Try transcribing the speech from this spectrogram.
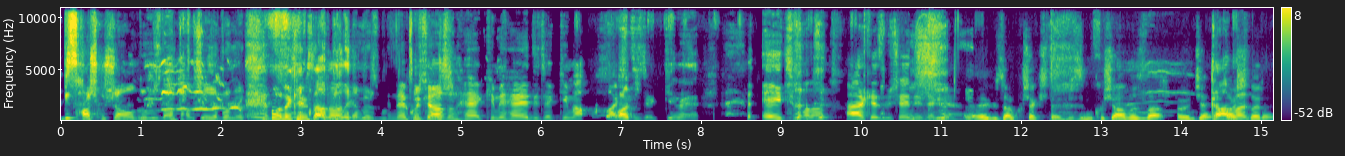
Biz haş kuşağı olduğumuzdan tam şey yapamıyoruz. Onu kimse anlamaz. Ne kuşağısın? H. Kimi H diyecek, kimi H H. diyecek, kimi H falan. Herkes bir şey diyecek yani. En güzel kuşak işte. Bizim kuşağımızda önce Kalma- haşları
